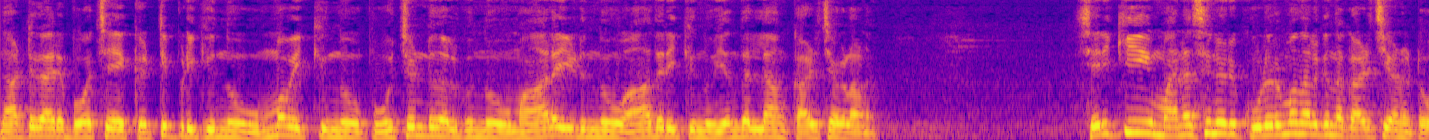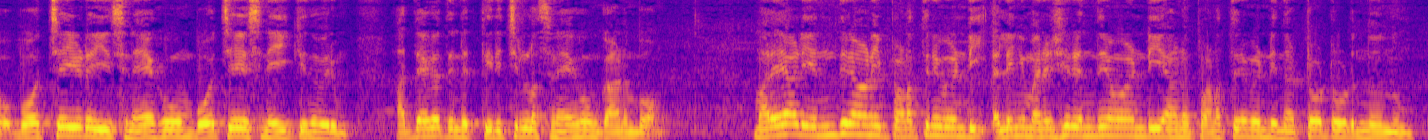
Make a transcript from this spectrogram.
നാട്ടുകാർ ബോച്ചയെ കെട്ടിപ്പിടിക്കുന്നു ഉമ്മ വയ്ക്കുന്നു പൂച്ചെണ്ട് നൽകുന്നു മാലയിടുന്നു ആദരിക്കുന്നു എന്തെല്ലാം കാഴ്ചകളാണ്. ശരിക്ക് മനസ്സിനൊരു കുളിർമ നൽകുന്ന കാഴ്ചയാണ് കേട്ടോ ബോച്ചയുടെ ഈ സ്നേഹവും ബോച്ചയെ സ്നേഹിക്കുന്നവരും അദ്ദേഹത്തിന്റെ തിരിച്ചുള്ള സ്നേഹവും കാണുമ്പോൾ മലയാളി എന്തിനാണ് ഈ പണത്തിന് വേണ്ടി അല്ലെങ്കിൽ മനുഷ്യരെന്തിനു വേണ്ടിയാണ് പണത്തിന് വേണ്ടി നെട്ടോട്ടോടുന്നതെന്നും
